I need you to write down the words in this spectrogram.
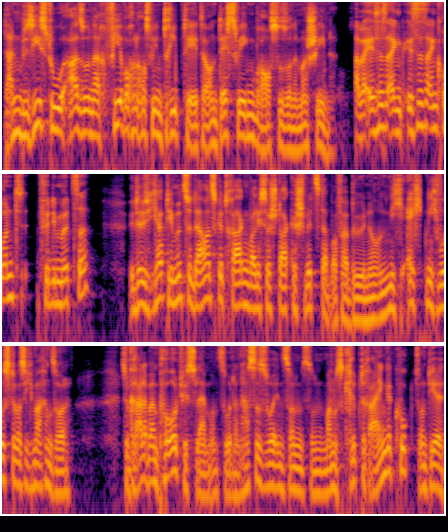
dann siehst du also nach vier Wochen aus wie ein Triebtäter und deswegen brauchst du so eine Maschine. aber ist es, ein, ist es ein Grund für die Mütze? Ich habe die Mütze damals getragen, weil ich so stark geschwitzt habe auf der Bühne und nicht echt nicht wusste, was ich machen soll. So gerade beim Poetry Slam und so, dann hast du so in so ein, so ein Manuskript reingeguckt und dir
